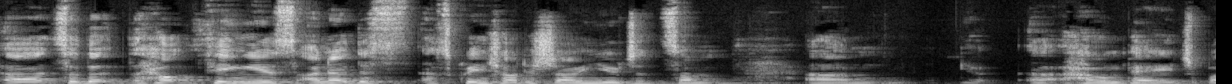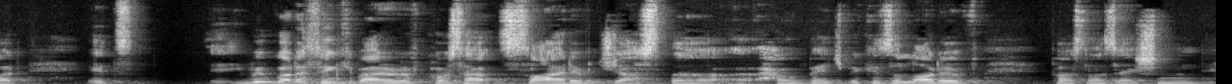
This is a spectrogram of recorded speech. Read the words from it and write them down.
uh, so the, the help thing is, I know this screenshot is showing you just some um, uh, homepage, but it's we've got to think about it, of course, outside of just the uh, homepage, because a lot of personalization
